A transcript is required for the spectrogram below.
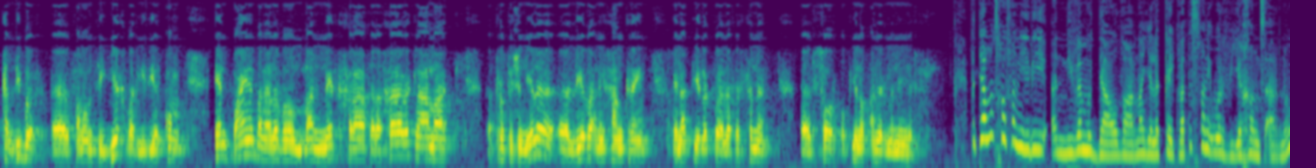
kaliber uh van ons jeug wat hierdeur kom en baie van hulle wil man net graag hulle grawe klaarmaak 'n professionele uh, lewe aan die gang kry en natuurlik vir hulle gesinne uh, sorg op een of ander manier. Vertel ons gou van hierdie 'n uh, nuwe model waarna jy kyk. Wat is van die oorwegings Arno?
